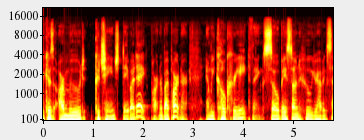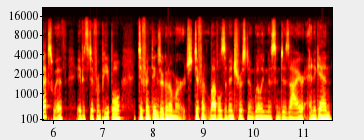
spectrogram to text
Because our mood could change day by day, partner by partner, and we co-create things. So based on who you're having sex with, if it's different people, different things are going to emerge, different levels of interest and willingness and desire, and again,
